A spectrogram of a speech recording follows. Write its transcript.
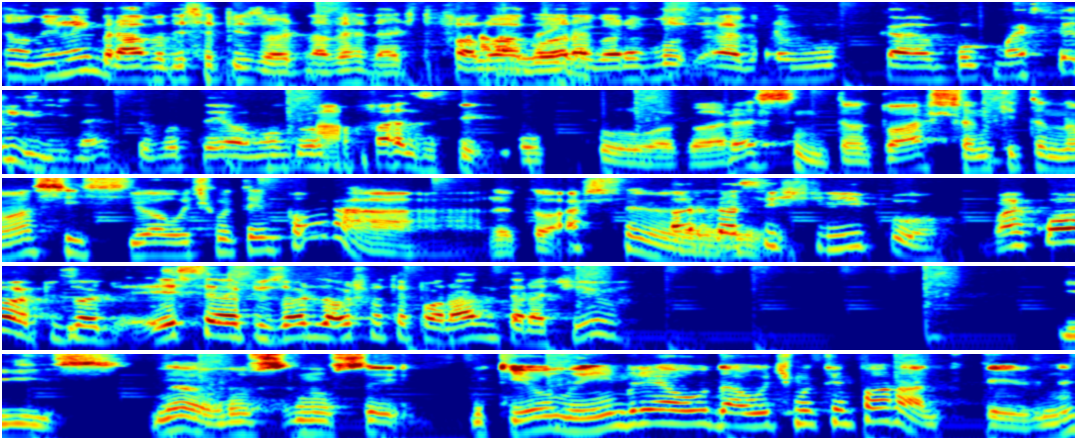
Não, nem lembrava desse episódio, na verdade. Tu falou ah, agora, agora eu, vou, agora eu vou ficar um pouco mais feliz, né? Porque eu vou ter alguma coisa ah, pra fazer. Pô, agora sim. Então eu tô achando que tu não assistiu a última temporada. Eu tô achando. Claro que eu assisti, pô. Mas qual é o episódio? Esse é o episódio da última temporada interativo? Isso. Não, não, não sei. O que eu lembro é o da última temporada que teve, né?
